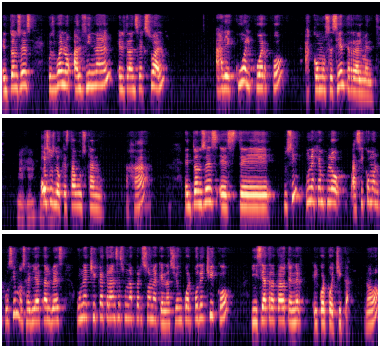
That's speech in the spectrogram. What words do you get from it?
Entonces, pues bueno, al final el transexual adecua el cuerpo a cómo se siente realmente. Eso es lo que está buscando. Ajá. Entonces, este, pues sí, un ejemplo, así como lo pusimos, sería tal vez una chica trans es una persona que nació en cuerpo de chico y se ha tratado de tener el cuerpo de chica, ¿no?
